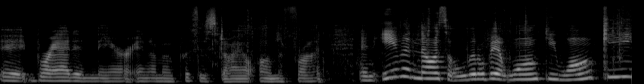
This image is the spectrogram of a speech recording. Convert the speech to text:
a brad in there and I'm going to put this dial on the front. And even though it's a little bit wonky wonky,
